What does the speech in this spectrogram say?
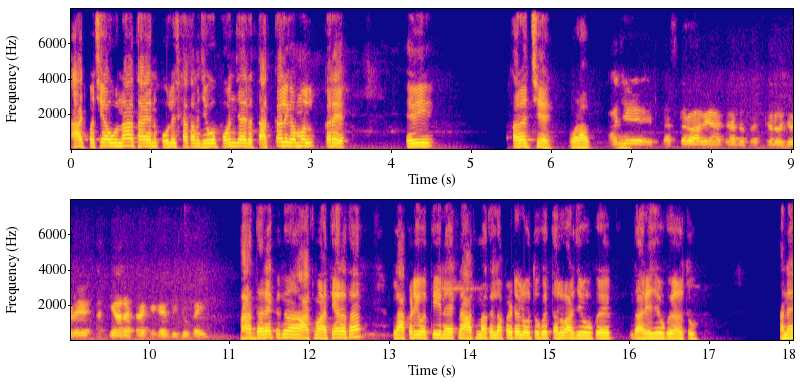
આજ પછી આવું ના થાય અને પોલીસ ખાતામાં જેવો ફોન જાય એટલે તાત્કાલિક અમલ કરે એવી અરજ છે વડા આજે તસ્કરો આવ્યા હતા તો તસ્કરો જોડે હથિયાર હતા કે કઈ બીજું કઈ? હા દરેકના હાથમાં હથિયાર હતા. લાકડી હતી ને એકના હાથમાં લપેટેલું હતું કોઈ તલવાર જેવું કે ધારી જેવું કંઈ હતું. અને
